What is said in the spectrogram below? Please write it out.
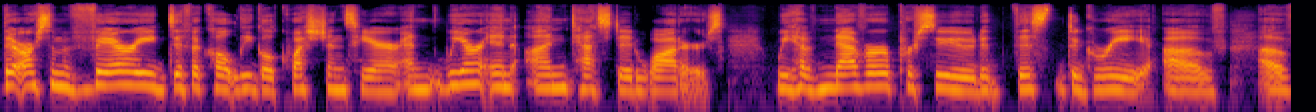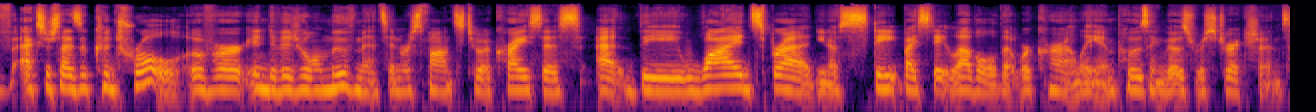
There are some very difficult legal questions here, and we are in untested waters. We have never pursued this degree of, of exercise of control over individual movements in response to a crisis at the widespread, you know, state by state level that we're currently imposing those restrictions.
